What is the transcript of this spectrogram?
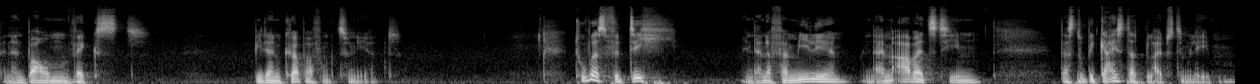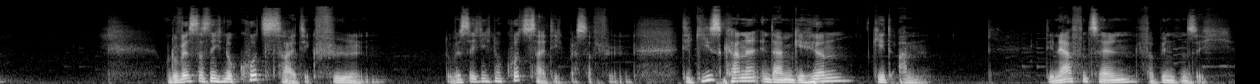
wenn ein Baum wächst, wie dein Körper funktioniert. Tu was für dich, in deiner Familie, in deinem Arbeitsteam, dass du begeistert bleibst im Leben. Und du wirst das nicht nur kurzzeitig fühlen, du wirst dich nicht nur kurzzeitig besser fühlen. Die Gießkanne in deinem Gehirn geht an. Die Nervenzellen verbinden sich.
